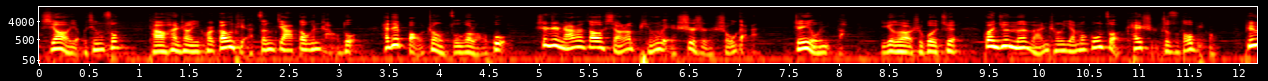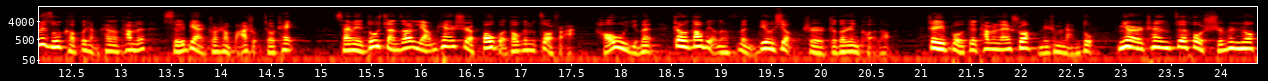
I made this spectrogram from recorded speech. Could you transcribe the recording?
西奥也不轻松，他要焊上一块钢铁，增加刀根长度，还得保证足够牢固。甚至拿着刀想让评委试试手感，真有你的！一个多小时过去，冠军们完成研磨工作，开始制作刀柄。评委组可不想看到他们随便装上把手交差。三位都选择了两片式包裹刀根的做法，毫无疑问，这种刀柄的稳定性是值得认可的。这一步对他们来说没什么难度。尼尔趁最后十分钟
